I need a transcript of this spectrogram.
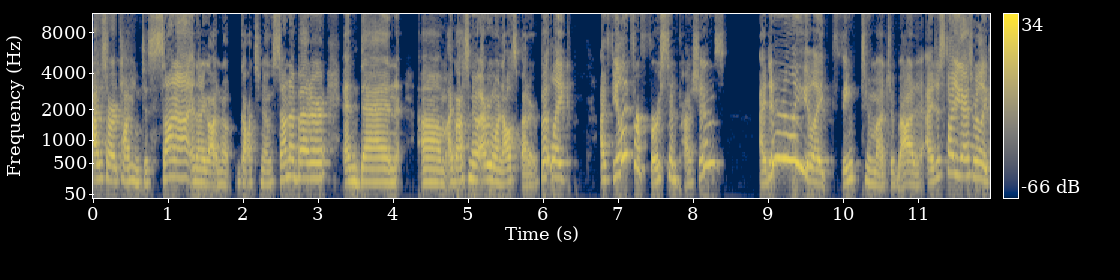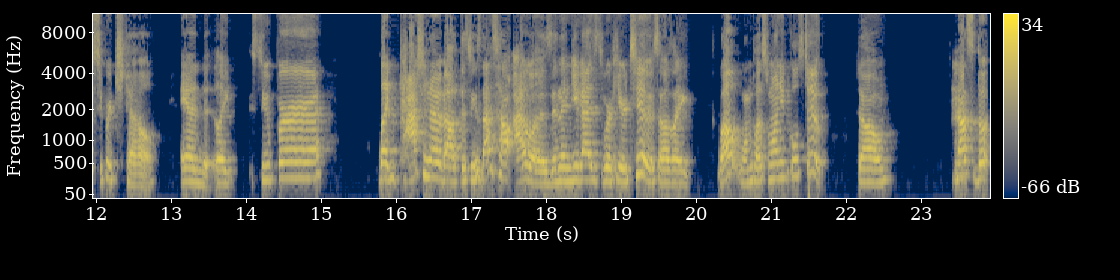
I started talking to Sana and I got no, got to know Sana better. And then um, I got to know everyone else better. But like I feel like for first impressions, I didn't really like think too much about it. I just thought you guys were like super chill and like super like passionate about this because that's how I was. And then you guys were here too. So I was like, well, one plus one equals two. So that's the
